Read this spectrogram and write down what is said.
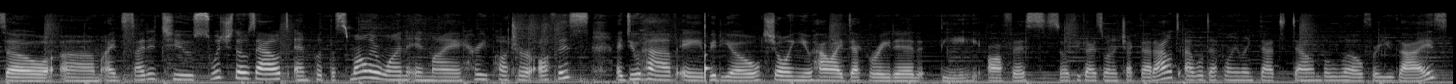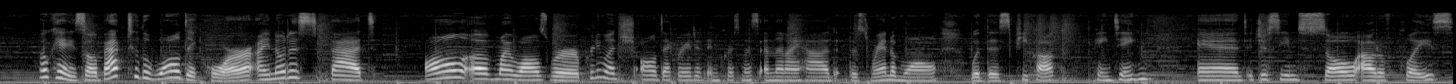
So um, I decided to switch those out and put the smaller one in my Harry Potter office. I do have a video showing you how I decorated the office, so if you guys want to check that out, I will definitely link that down below for you guys. Okay, so back to the wall decor. I noticed that all of my walls were pretty much all decorated in Christmas and then I had this random wall with this peacock painting and it just seemed so out of place.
